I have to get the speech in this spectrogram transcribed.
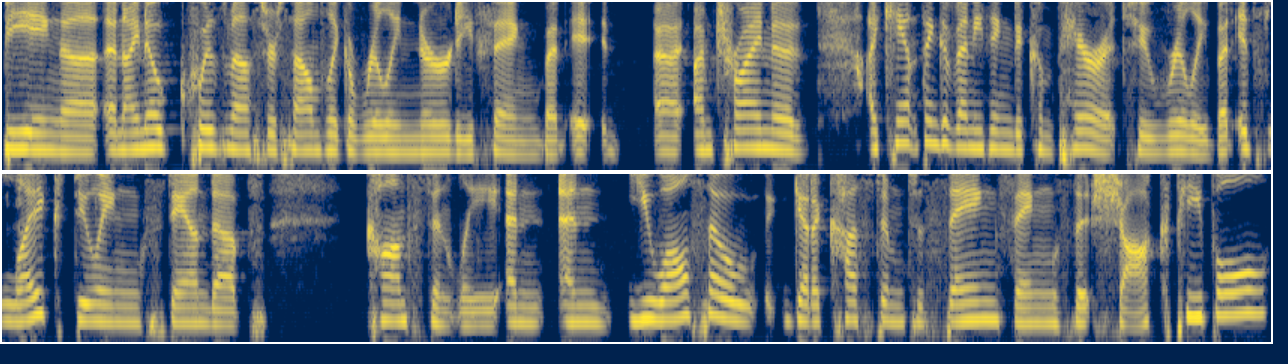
being a, and I know Quizmaster sounds like a really nerdy thing, but it. uh, I'm trying to. I can't think of anything to compare it to, really. But it's like doing stand up constantly, and and you also get accustomed to saying things that shock people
